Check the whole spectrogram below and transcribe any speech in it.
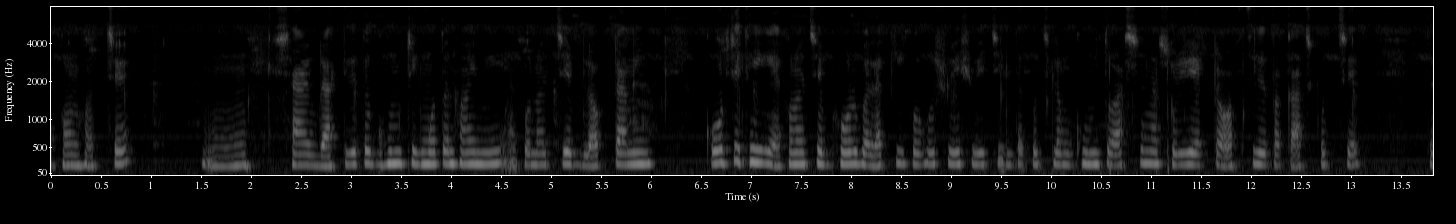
এখন হচ্ছে সার রাত্রিরে তো ঘুম ঠিক মতন হয়নি। এখন হচ্ছে ব্লগটা আমি করছি ঠিক। এখন হচ্ছে ভোরবেলা কি করব, শুয়ে শুয়ে চিন্তা করছিলাম, ঘুম তো আসছে না, শরীরে একটা অস্থিরতা কাজ করছে। তো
